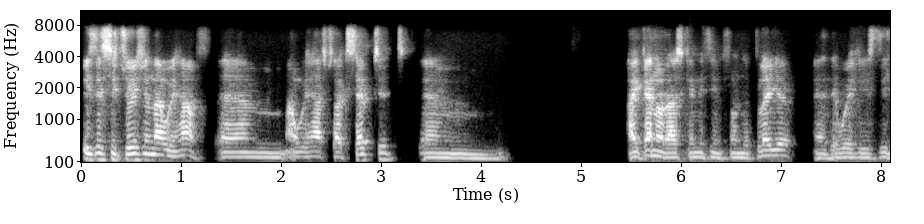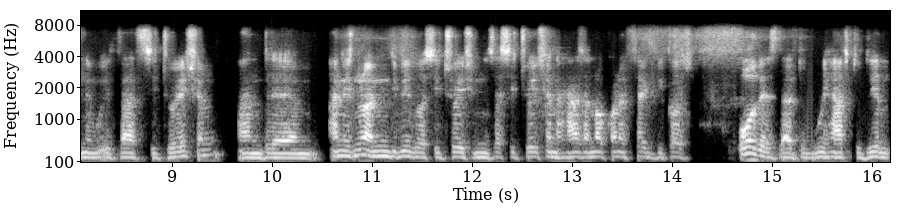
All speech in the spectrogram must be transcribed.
It's the situation that we have, um, and we have to accept it. Um, I cannot ask anything from the player uh, the way he's dealing with that situation, and um, and it's not an individual situation. It's a situation that has a knock-on effect because all this that we have to deal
